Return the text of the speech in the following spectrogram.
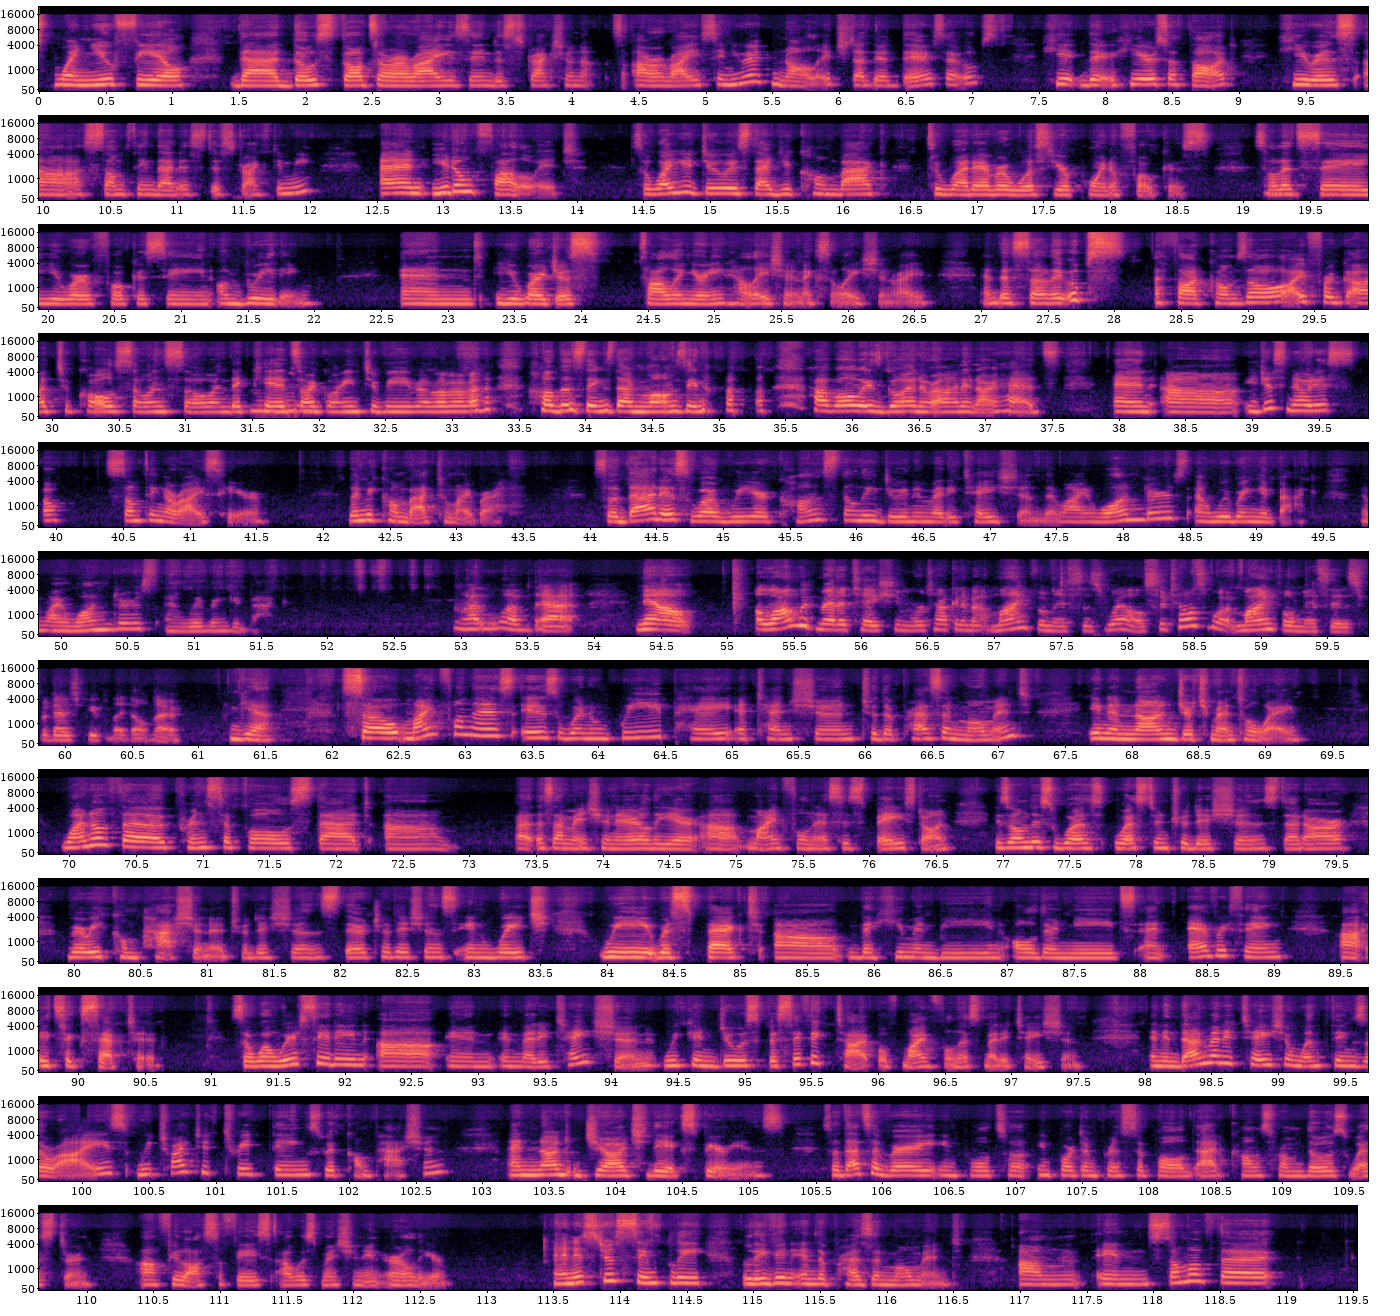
When you feel that those thoughts are arising, distractions are arising, you acknowledge that they're there. Say, "Oops, here, there, here's a thought. Here is uh, something that is distracting me," and you don't follow it. So what you do is that you come back to whatever was your point of focus. So mm-hmm. let's say you were focusing on breathing and you were just following your inhalation and exhalation, right? And then suddenly, oops, a thought comes, oh, I forgot to call so and so, and the kids mm-hmm. are going to be blah, blah, blah, all those things that moms you know, have always going around in our heads. And uh, you just notice, oh, something arise here. Let me come back to my breath. So that is what we are constantly doing in meditation. The mind wanders and we bring it back. the mind wanders, and we bring it back. I love that. Now, along with meditation, we're talking about mindfulness as well. So tell us what mindfulness is for those people that don't know. Yeah. So, mindfulness is when we pay attention to the present moment in a non judgmental way. One of the principles that, um, as I mentioned earlier, uh, mindfulness is based on is on these West, Western traditions that are very compassionate traditions. They're traditions in which we respect uh, the human being, all their needs, and everything. Uh, it's accepted. So when we're sitting uh, in, in meditation, we can do a specific type of mindfulness meditation. And in that meditation, when things arise, we try to treat things with compassion and not judge the experience. So that's a very important, important principle that comes from those Western uh, philosophies I was mentioning earlier. And it's just simply living in the present moment. Um, in some of the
